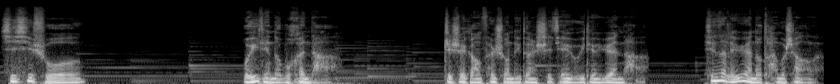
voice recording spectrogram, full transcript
西西说：“我一点都不恨他，只是刚分手那段时间有一点怨他，现在连怨都谈不上了。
